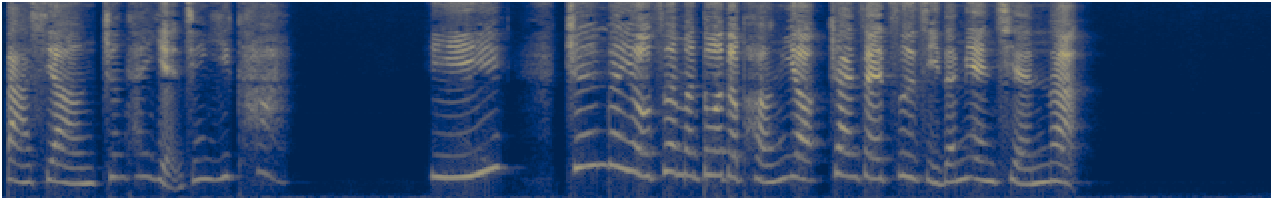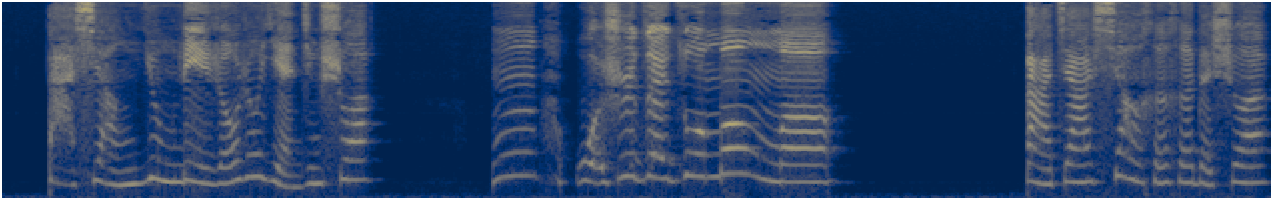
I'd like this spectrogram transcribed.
大象睁开眼睛一看，咦，真的有这么多的朋友站在自己的面前呢。大象用力揉揉眼睛说：“嗯，我是在做梦吗？”大家笑呵呵地说：“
